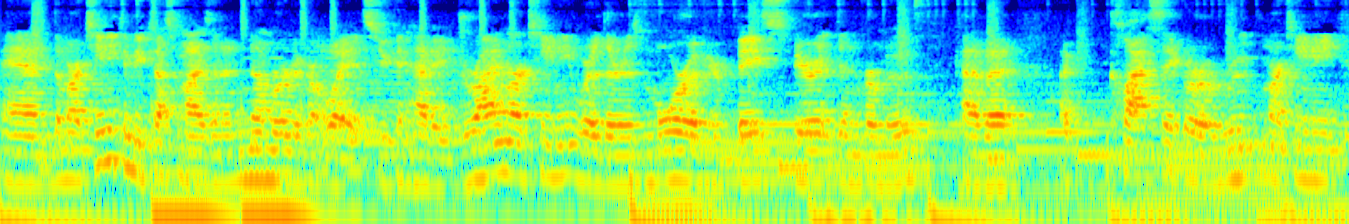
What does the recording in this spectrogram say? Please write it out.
And the martini can be customized in a number of different ways. You can have a dry martini where there is more of your base spirit than vermouth. Kind of a, a classic or a root martini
